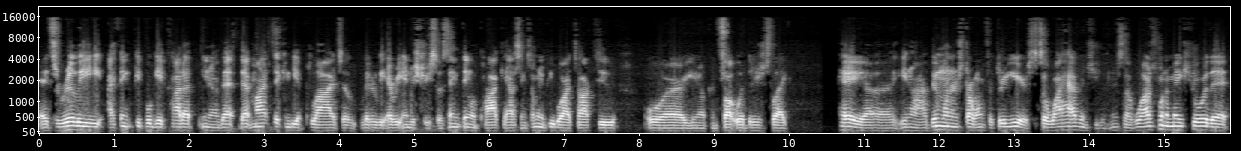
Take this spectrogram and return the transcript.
it's really I think people get caught up, you know, that that mindset can be applied to literally every industry. So same thing with podcasting. So many people I talk to or you know consult with they're just like hey uh, you know i've been wanting to start one for three years so why haven't you and it's like well i just want to make sure that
